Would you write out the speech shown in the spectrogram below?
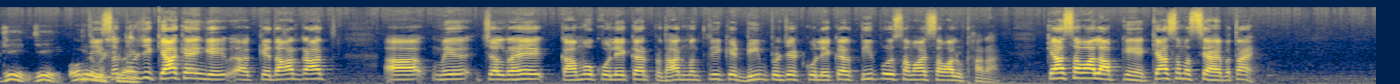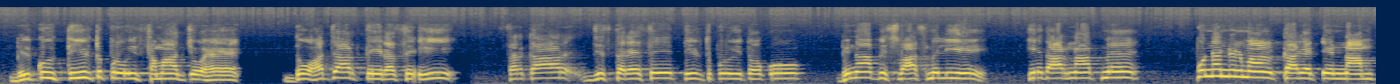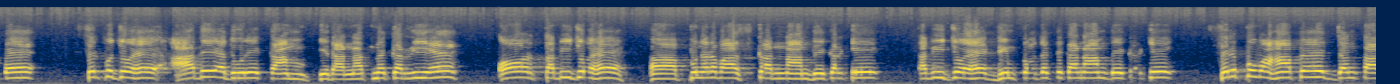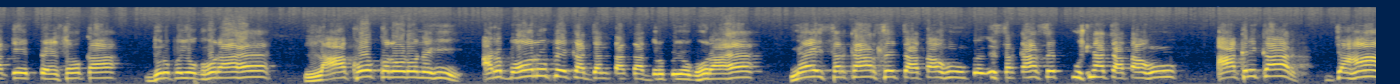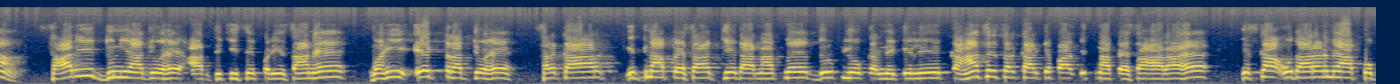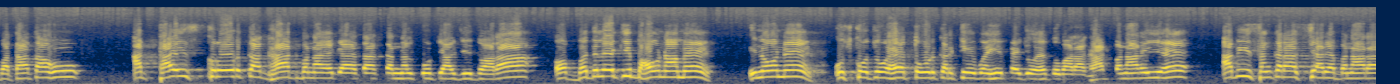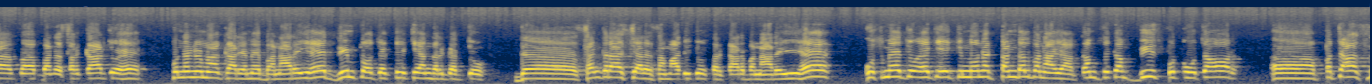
जी जी ओम जी संतोष जी क्या कहेंगे? केदारनाथ में चल रहे कामों को लेकर प्रधानमंत्री के डीम प्रोजेक्ट को लेकर तीरपुर समाज सवाल उठा रहा है। क्या सवाल आपके हैं? क्या समस्या है बताएँ। बिल्कुल तीर्थ पुरोहित समाज जो है 2013 से ही सरकार जिस तरह से तीर्थ पुरोहितों को बिना विश्वास में लिए केदारनाथ में पुनर्निर्माण कार्य के नाम पे सिर्फ़ जो है आधे अधूरे काम केदारनाथ में कर रही है और तभी जो है पुनर्वास का नाम दे करके, तभी जो है ड्रीम प्रोजेक्ट का नाम दे करके सिर्फ़ वहाँ पे जनता के पैसों का दुरुपयोग हो रहा है। लाखों करोड़ों नहीं, अरबों रुपए का जनता का दुरुपयोग हो रहा है। मैं इस सरकार से चाहता हूँ, इस सरकार से पूछना चाहता हूँ, आखिरकार जहाँ सारी दुनिया जो है आर्थिकी से परेशान है, वहीं एक तरफ़ जो है सरकार इतना पैसा केदारनाथ में दुरुपयोग करने के लिए कहाँ से सरकार के पास इतना पैसा आ रहा है, इसका उदाहरण मैं आपको बताता हूँ। 28 करोड़ का घाट बनाया गया था कर्नल कोटियाल जी द्वारा, और बदले की भावना में इन्होंने उसको जो है तोड़ करके वहीं पे जो है दोबारा घाट बना रही है। अभी शंकराचार्य बना रहा बना, सरकार जो है पुनर्निर्माण कार्य में बना रही है। ड्रीम प्रोजेक्ट के अंतर्गत जो शंकराचार्य समाधि जो सरकार बना रही है उसमें जो है कि एक इन्होंने टंडल बनाया कम से कम 20 फुट ऊँचा और पचास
